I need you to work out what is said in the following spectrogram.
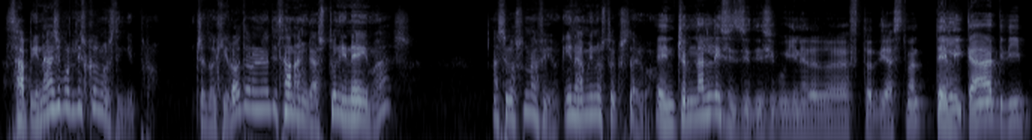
Θα πεινάσει πολλοί κόσμος στην Κύπρο. Και το χειρότερο είναι ότι θα αναγκαστούν οι νέοι μας να σηκωθούν να φύγουν ή να μείνουν στο εξωτερικό. Είναι και μια άλλη συζήτηση που γίνεται το αυτό το διάστημα. Τελικά, επειδή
